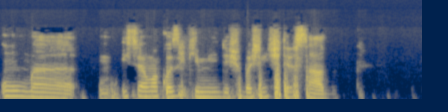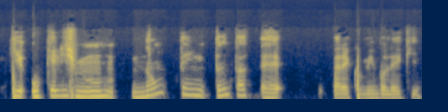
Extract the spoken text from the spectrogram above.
uma. um- Isso é uma coisa que me deixou bastante estressado. Que o que eles não têm tanta. É... Peraí que eu me embolei aqui.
